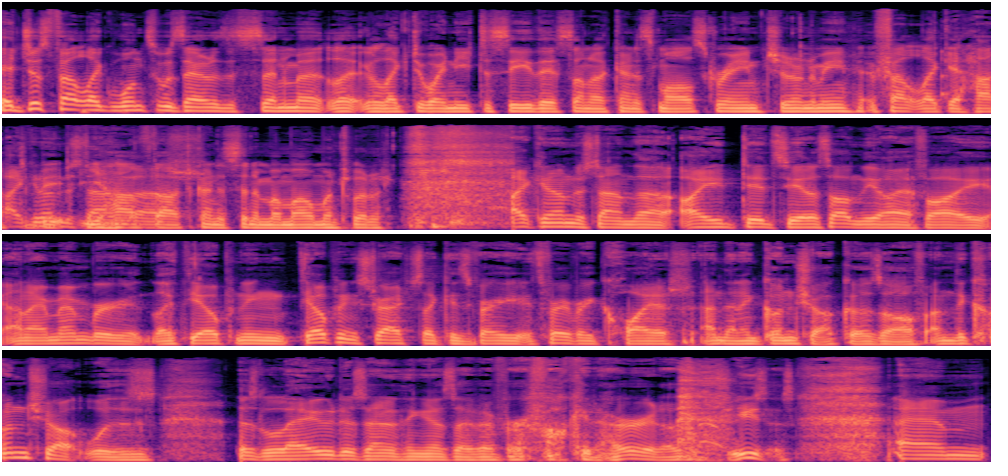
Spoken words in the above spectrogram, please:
it just felt like once it was out of the cinema, like, like, do I need to see this on a kind of small screen? Do you know what I mean? It felt like it had I to be. You have that. that. kind of cinema moment with it. I can understand that. I did see it. I saw it in the IFI, and I remember like the opening. The opening stretch, like, is very, it's very, very quiet, and then a gunshot goes off, and the gunshot was as loud as anything else I've ever fucking heard. I was like, Jesus. Um,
